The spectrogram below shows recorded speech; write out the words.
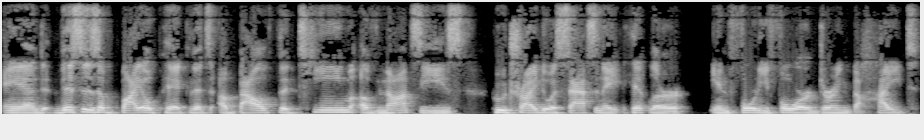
And this is a biopic that's about the team of Nazis who tried to assassinate Hitler in 44 during the height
